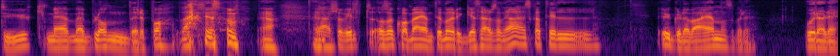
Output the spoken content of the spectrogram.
duk med, med blonder på. Det er liksom Ja, det er så vilt. Og så kommer jeg hjem til Norge, så er det sånn Ja, jeg skal til Ugleveien. Og så bare Hvor er det?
